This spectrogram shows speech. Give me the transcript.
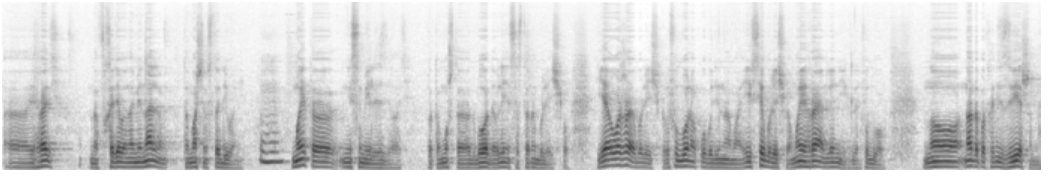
играть на, хотя бы номинальном домашнем стадионе. Угу. Мы это не сумели сделать, потому что было давление со стороны болельщиков. Я уважаю болельщиков и футбольного клуба «Динамо», и все болельщиков. Мы играем для них, для футбола. Но надо подходить взвешенно.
